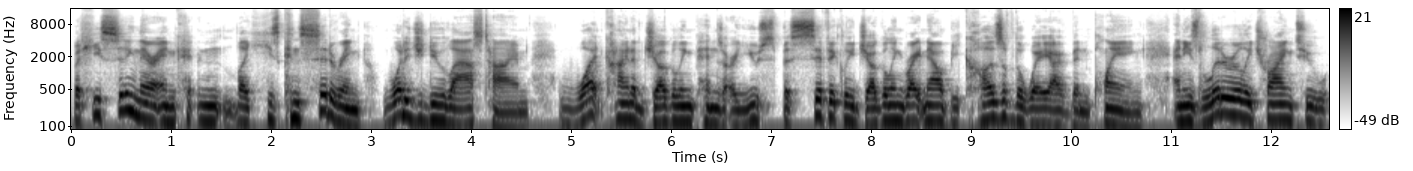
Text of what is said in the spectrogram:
But he's sitting there and like he's considering what did you do last time? What kind of juggling pins are you specifically juggling right now because of the way I've been playing? And he's literally trying to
